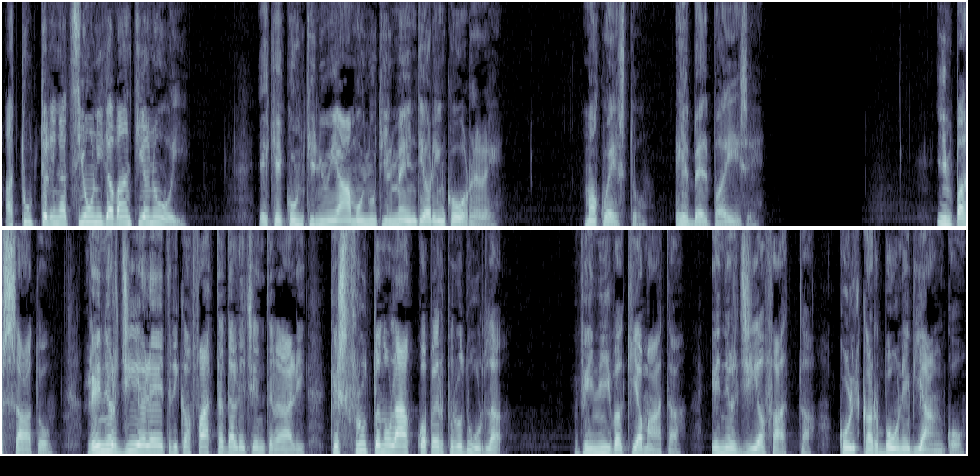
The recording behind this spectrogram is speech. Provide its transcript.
a tutte le nazioni davanti a noi e che continuiamo inutilmente a rincorrere. Ma questo è il bel paese. In passato l'energia elettrica fatta dalle centrali che sfruttano l'acqua per produrla veniva chiamata energia fatta col carbone bianco.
